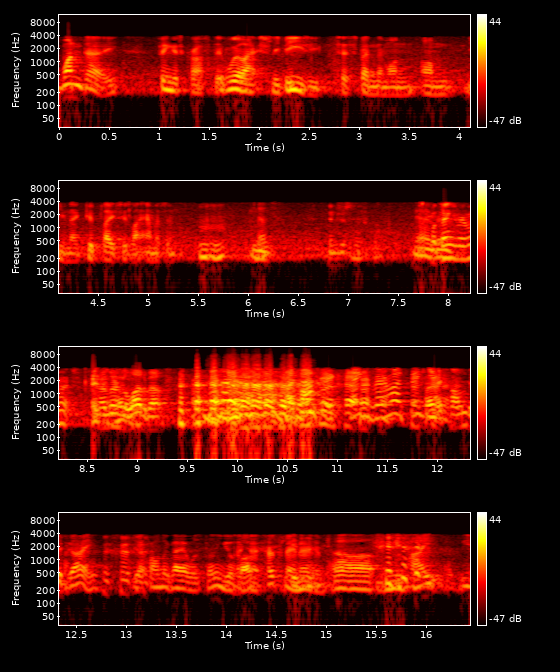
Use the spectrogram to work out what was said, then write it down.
one day, fingers crossed, it will actually be easy to spend them on, on, you know, good places like Amazon. Mm-hmm. Yes. Interesting. Yeah, Well, thank you very much. It's I learned a a lot about. Fantastic. Thank you very much. Thank you. I found the guy. I found the guy I was telling you about. Okay, hopefully I know him. Uh, Mihai, he,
